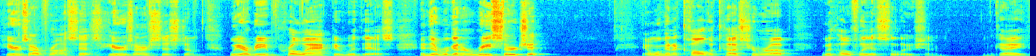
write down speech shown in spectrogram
Here's our process. Here's our system. We are being proactive with this. And then we're going to research it and we're going to call the customer up with hopefully a solution. Okay?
